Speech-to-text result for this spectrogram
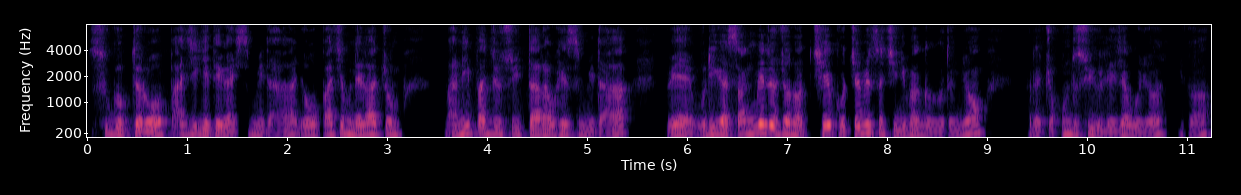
수급대로 빠지게 되어 있습니다. 요거 빠지면 내가 좀 많이 빠질 수 있다라고 했습니다. 왜? 우리가 쌍매도 전원 최고점에서 진입한 거거든요. 그래 조금 더 수익을 내자고요. 이거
